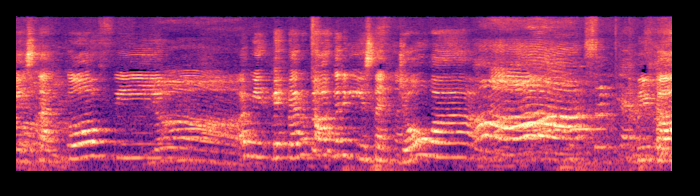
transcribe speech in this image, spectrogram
instant coffee. I mean, may, meron pa ako galing instant jowa. Di ba?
